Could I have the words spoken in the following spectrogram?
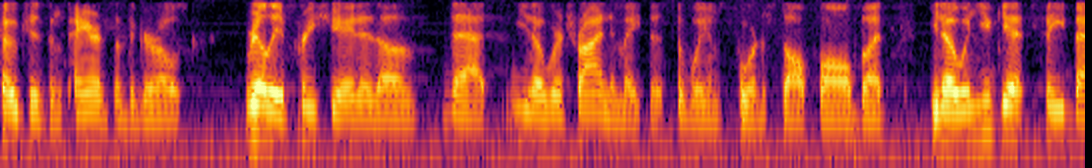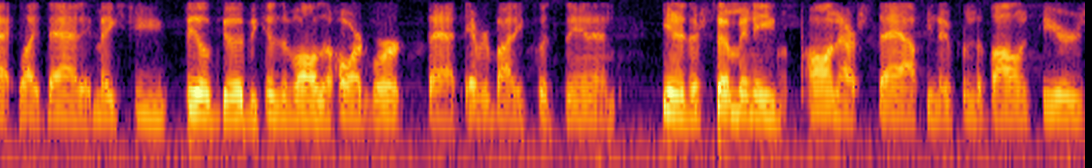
coaches and parents of the girls really appreciated of that. You know, we're trying to make this the Williamsport of softball, but you know, when you get feedback like that, it makes you feel good because of all the hard work that everybody puts in. And, you know, there's so many on our staff, you know, from the volunteers.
